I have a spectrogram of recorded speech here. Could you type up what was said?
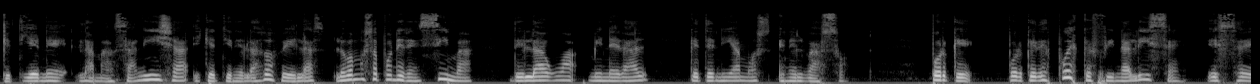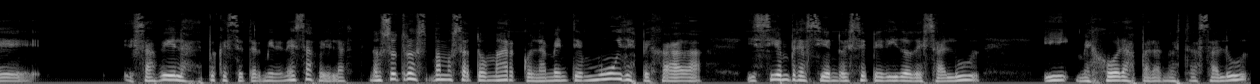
que tiene la manzanilla y que tiene las dos velas, lo vamos a poner encima del agua mineral que teníamos en el vaso. ¿Por qué? Porque después que finalice ese esas velas, después que se terminen esas velas, nosotros vamos a tomar con la mente muy despejada y siempre haciendo ese pedido de salud y mejoras para nuestra salud,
